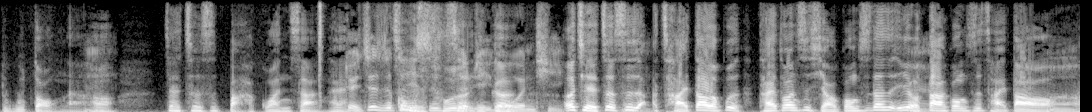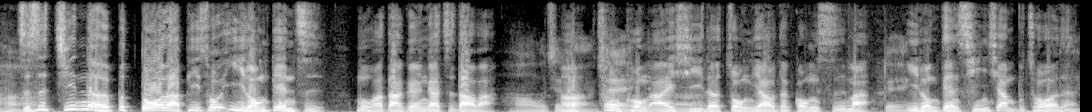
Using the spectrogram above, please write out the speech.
独董啊，哈、嗯。在这是把关上，对，这是公司出了一个问题，而且这是踩到了不，台端是小公司，但是也有大公司踩到哦，只是金额不多了，譬如说翼龙电子木华大哥应该知道吧？哦，我知道，触控 IC 的重要的公司嘛。对，义隆电形象不错的，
